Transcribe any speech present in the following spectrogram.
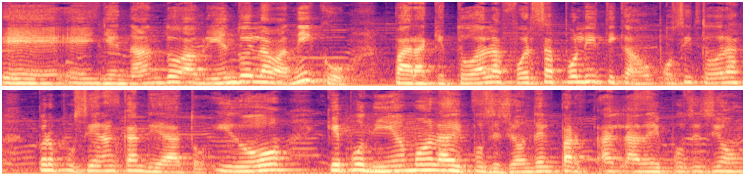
llenando, abriendo el abanico para que todas las fuerzas políticas opositoras propusieran candidatos y dos que poníamos a la disposición del a la disposición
